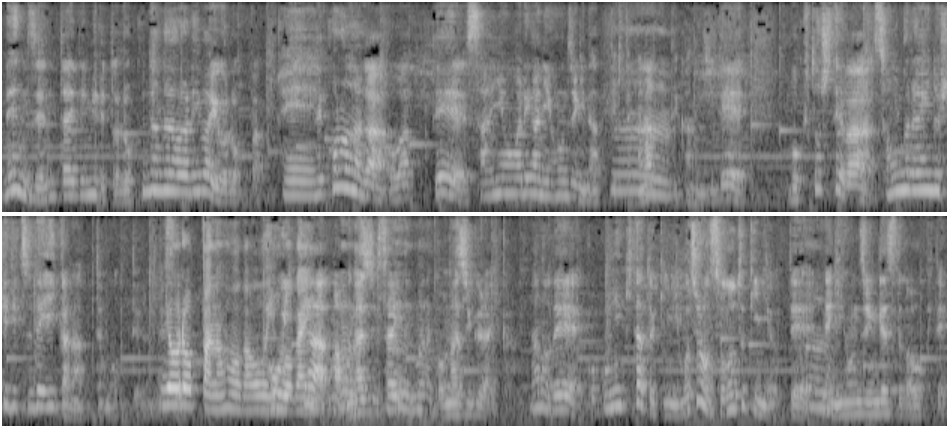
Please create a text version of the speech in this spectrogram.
年全体で見ると67割はヨーロッパ。でコロナが終わって34割が日本人になってきたかなって感じで、僕としてはそんぐらいの比率でいいかなって思ってるんですヨーロッパの方が多い方がいい。まあ、同じ、最うん。まあ、なんか同じぐらいか。なのでここに来た時にもちろんその時によって、ねうん。日本人ゲストが多くて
